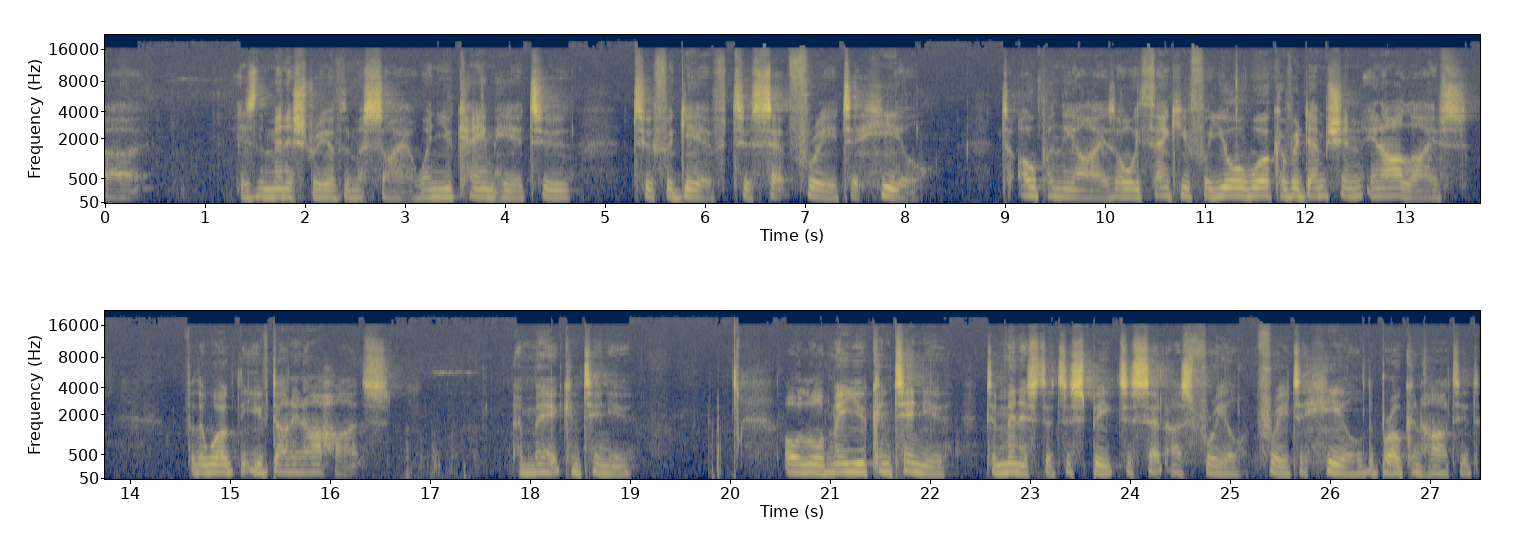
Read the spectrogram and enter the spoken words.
uh, is the ministry of the Messiah when you came here to, to forgive, to set free, to heal, to open the eyes. Oh, we thank you for your work of redemption in our lives, for the work that you've done in our hearts. And may it continue. Oh Lord, may you continue to minister, to speak, to set us free, free to heal the brokenhearted,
